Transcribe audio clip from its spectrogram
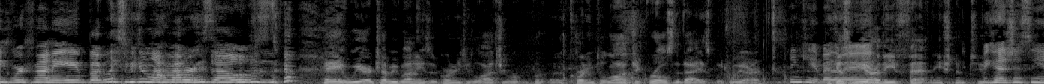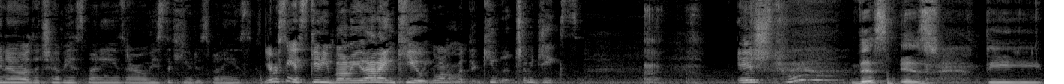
think we're funny, but at least we can laugh at ourselves. hey, we are chubby bunnies according to logic. According to logic, rolls the dice, which we are. Thank you, by because the way. we are the fat nation of two. Because just so you know, the chubbiest bunnies are always the cutest bunnies. You ever seen a skinny bunny? That ain't cute. You want them with their cute little chubby cheeks. It's true. This is the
